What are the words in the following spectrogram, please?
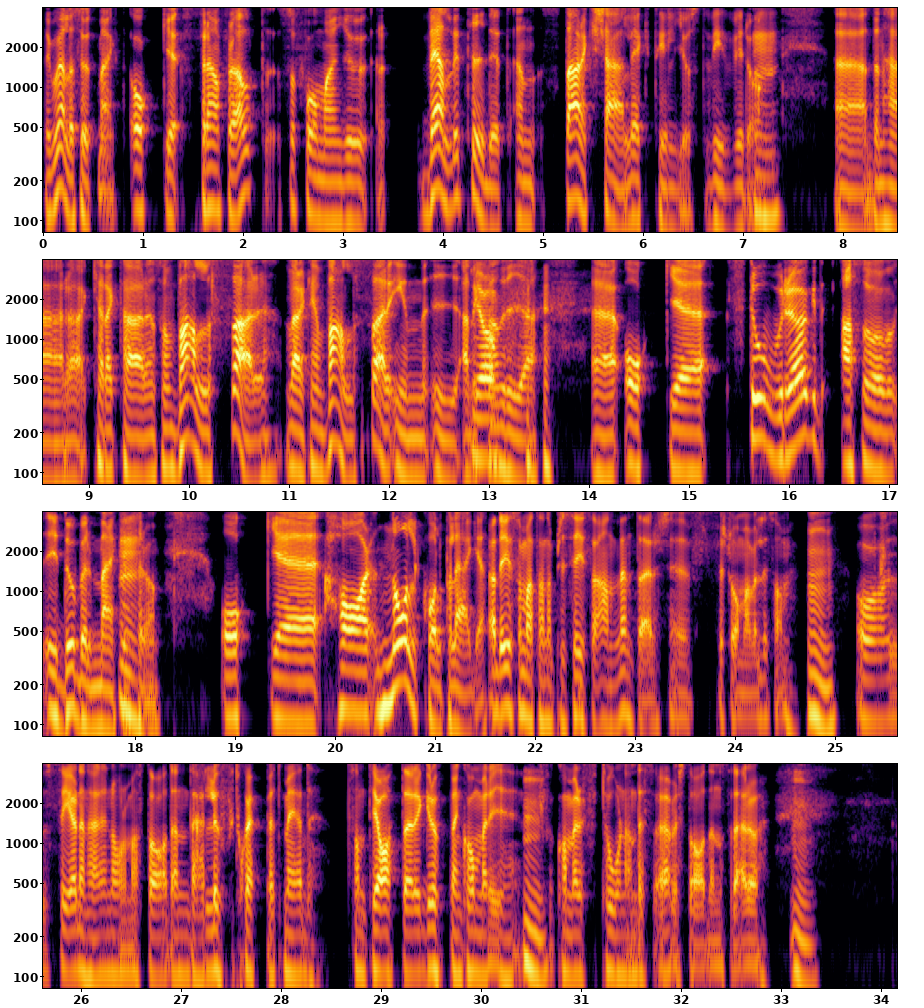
Det går alldeles utmärkt. Och eh, framförallt så får man ju väldigt tidigt en stark kärlek till just Vivi då. Mm. Eh, Den här eh, karaktären som valsar, verkligen valsar in i Alexandria. Eh, Och storögd, alltså i dubbel bemärkelse Mm. då. Och har noll koll på läget. Ja, det är som att han precis har anlänt där, förstår man väl det som. Mm. Och ser den här enorma staden, det här luftskeppet med som teatergruppen kommer i, Mm. kommer tornandes över staden och sådär. Och Mm.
